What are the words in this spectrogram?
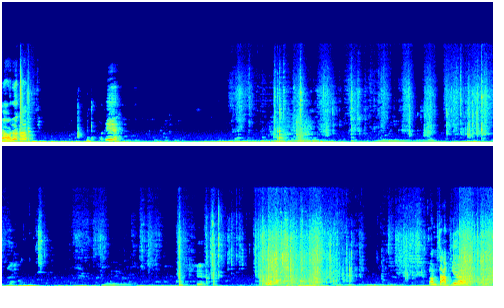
ครับคุกสองเราเด้อครับโอเคทำสามเทียร์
